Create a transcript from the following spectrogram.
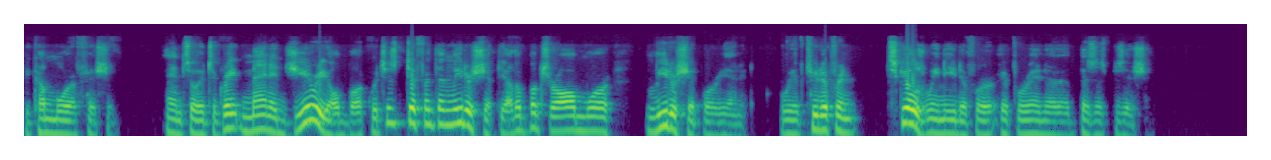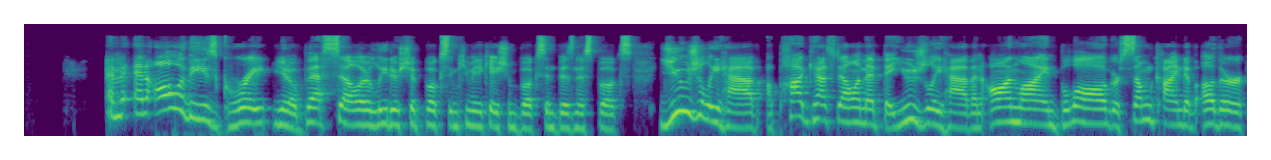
become more efficient and so it's a great managerial book which is different than leadership the other books are all more leadership oriented we have two different skills we need if we're if we're in a business position and and all of these great, you know, bestseller leadership books and communication books and business books usually have a podcast element. They usually have an online blog or some kind of other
